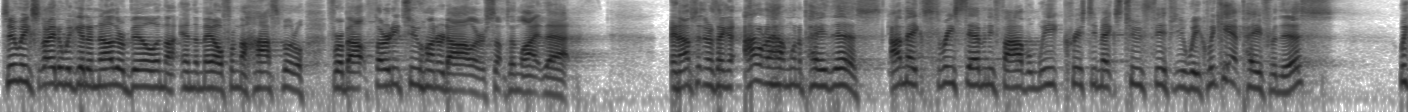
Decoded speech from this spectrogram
Two weeks later, we get another bill in the, in the mail from the hospital for about $3,200, something like that. And I'm sitting there thinking, I don't know how I'm going to pay this. I make 375 a week. Christy makes 250 a week. We can't pay for this. We,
